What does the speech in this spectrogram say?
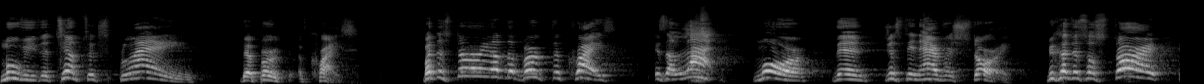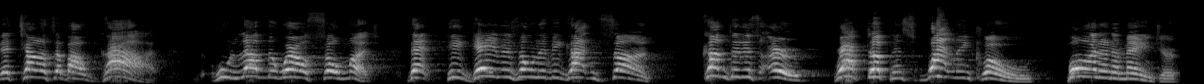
movies attempt to explain the birth of Christ. But the story of the birth of Christ is a lot more than just an average story. Because it's a story that tells us about God who loved the world so much that he gave his only begotten son come to this earth wrapped up in swaddling clothes, born in a manger,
